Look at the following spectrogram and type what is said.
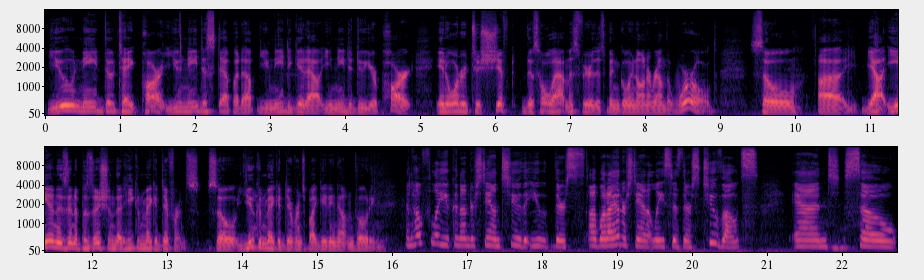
you need to take part. You need to step it up. You need to get out. You need to do your part in order to shift this whole atmosphere that's been going on around the world. So, uh, yeah, Ian is in a position that he can make a difference. So you can make a difference by getting out and voting. And hopefully, you can understand too that you there's uh, what I understand at least is there's two votes and so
